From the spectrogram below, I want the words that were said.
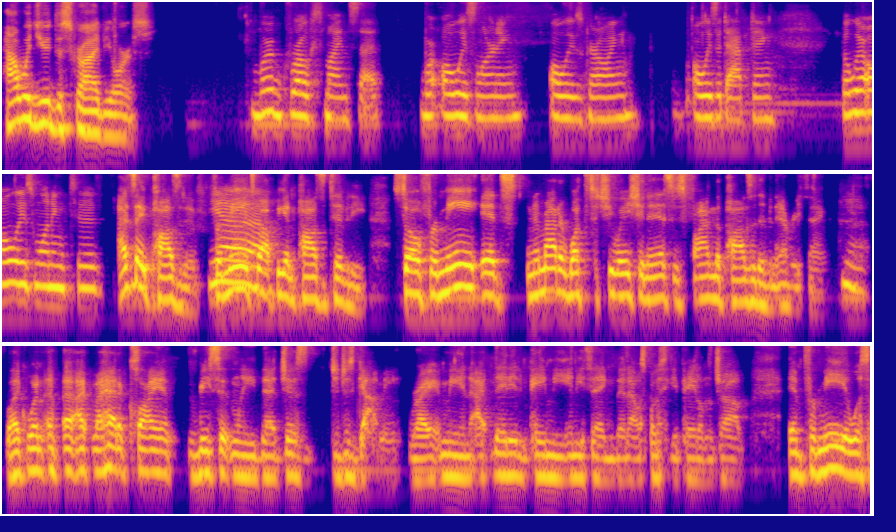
How would you describe yours? We're growth mindset. We're always learning, always growing, always adapting but we're always wanting to i'd say positive. For yeah. me it's about being positivity. So for me it's no matter what the situation is is find the positive in everything. Yeah. like when uh, I, I, had a client recently that just just got me right? I mean I, they didn't pay me anything that i was supposed to get paid on the job. And for me it was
